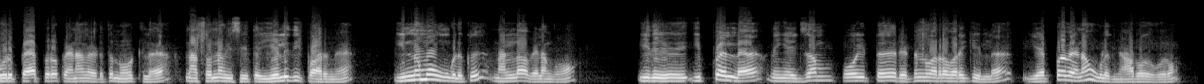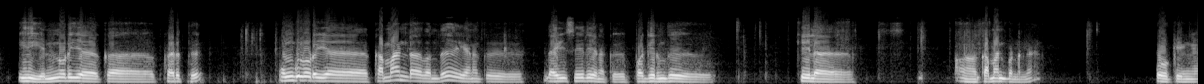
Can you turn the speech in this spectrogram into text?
ஒரு பேப்பரோ பேனாவை எடுத்து நோட்டில் நான் சொன்ன விஷயத்த எழுதி பாருங்க. இன்னமும் உங்களுக்கு நல்லா விளங்கும். இது இப்போ இல்லை. நீங்கள் எக்ஸாம் போயிட்டு ரிட்டர்ன் வர்ற வரைக்கும் இல்லை. எப்போ வேணால் உங்களுக்கு ஞாபகம் வரும். இது என்னுடைய க கருத்து. உங்களுடைய கமெண்டை வந்து எனக்கு தயவுசெய்து எனக்கு பகிர்ந்து கீழே கமெண்ட் பண்ணுங்க. ஓகேங்க.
